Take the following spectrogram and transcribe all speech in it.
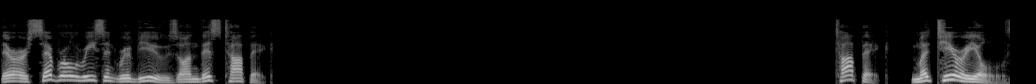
There are several recent reviews on this topic. Topic: Materials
